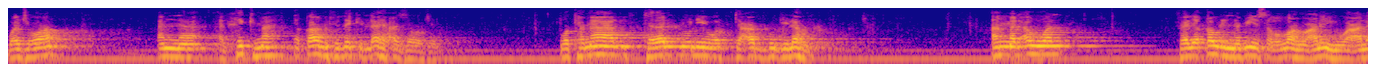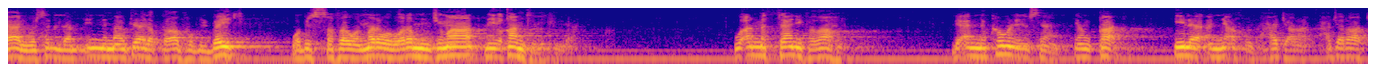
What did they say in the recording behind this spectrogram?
والجواب أن الحكمة إقامة ذكر الله عز وجل وكمال التذلل والتعبد له. أما الأول فلقول النبي صلى الله عليه وعلى آله وسلم إنما جعل الطواف بالبيت وبالصفا والمروة ورمي الجمار لإقامة ذكر الله. وأما الثاني فظاهر. لأن كون الإنسان ينقاد إلى أن يأخذ حجر حجرات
